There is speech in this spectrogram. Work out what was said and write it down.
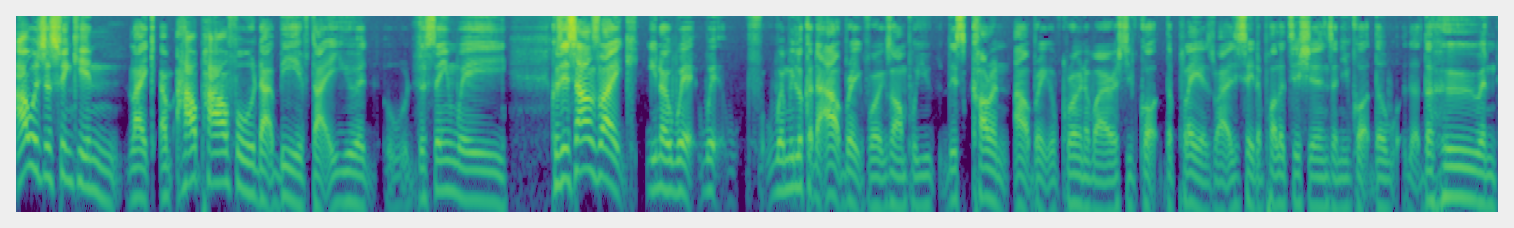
I was just thinking, like, um, how powerful would that be if that you had the same way? Because it sounds like you know, we're, we're, when we look at the outbreak, for example, you this current outbreak of coronavirus, you've got the players, right? As you say, the politicians, and you've got the the, the WHO, and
